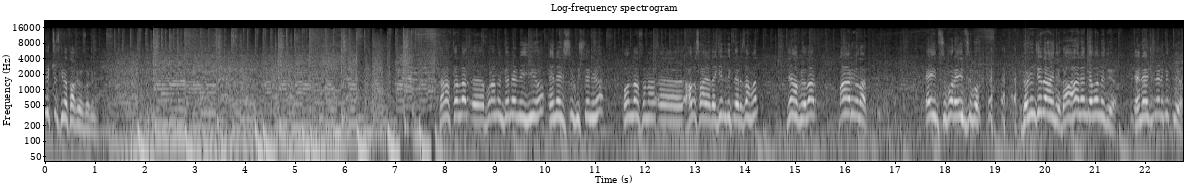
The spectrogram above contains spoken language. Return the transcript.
300 kilo takıyoruz o güne. Taraftarlar e, buranın dönerini yiyor, enerjisi güçleniyor. Ondan sonra e, halı sahaya da girdikleri zaman ne yapıyorlar? Bağırıyorlar. Eyüp Spor, Eyüp Spor. Dönünce de aynı, daha halen devam ediyor. Enerjileri bitmiyor.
